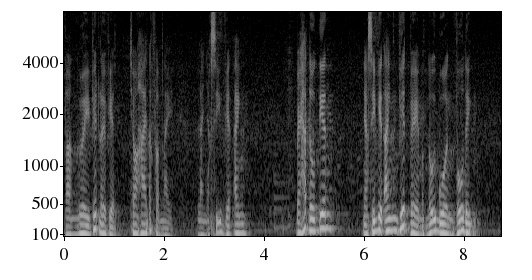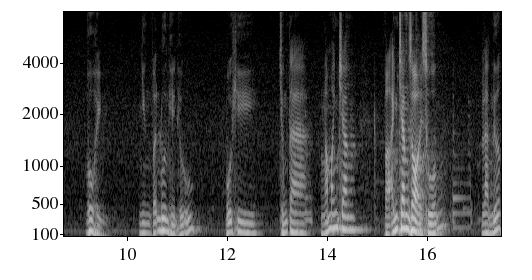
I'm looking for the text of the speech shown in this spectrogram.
và người viết lời Việt cho hai tác phẩm này là nhạc sĩ Việt Anh. Bài hát đầu tiên, nhạc sĩ Việt Anh viết về một nỗi buồn vô định, vô hình nhưng vẫn luôn hiện hữu mỗi khi chúng ta ngắm ánh trăng và ánh trăng rọi xuống làn nước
